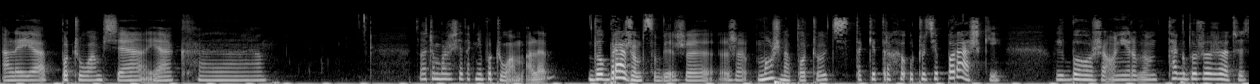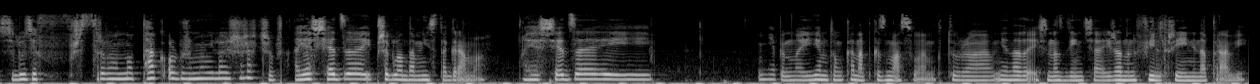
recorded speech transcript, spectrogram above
ale ja poczułam się jak. E... Znaczy, może się tak nie poczułam, ale wyobrażam sobie, że, że można poczuć takie trochę uczucie porażki. Boże, oni robią tak dużo rzeczy, ci ludzie wszyscy robią no tak olbrzymią ilość rzeczy. A ja siedzę i przeglądam Instagrama. A ja siedzę i nie wiem, no i jem tą kanapkę z masłem, która nie nadaje się na zdjęcia i żaden filtr jej nie naprawi.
